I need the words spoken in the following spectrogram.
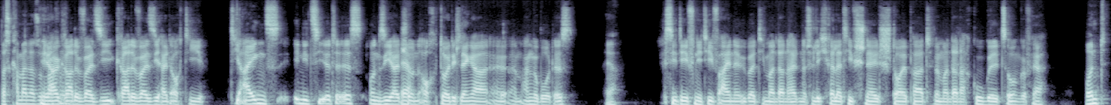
Was kann man da so ja, machen? gerade weil sie, gerade weil sie halt auch die, die eigens initiierte ist und sie halt Ja. schon auch deutlich länger äh, im Angebot ist. Ja. Ist sie definitiv eine, über die man dann halt natürlich relativ schnell stolpert, wenn man danach googelt, so ungefähr. Und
